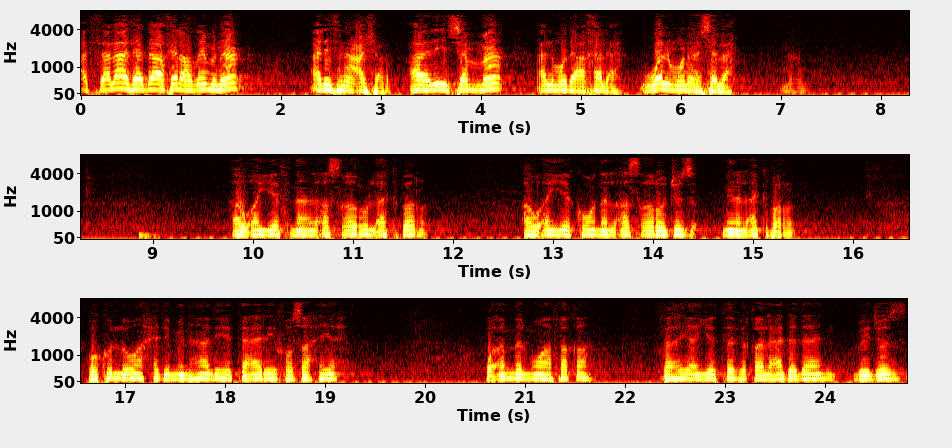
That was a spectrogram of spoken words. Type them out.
الثلاثة داخلة ضمن الاثنى عشر. هذه تسمى المداخلة والمناسبة. نعم. أو أن يفنى الأصغر الأكبر. أو أن يكون الأصغر جزء من الأكبر. وكل واحد من هذه التعريف صحيح. وأما الموافقة فهي أن يتفق العددان بجزء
